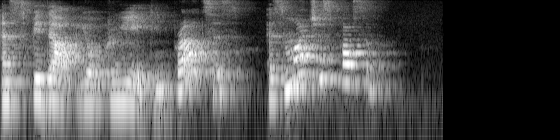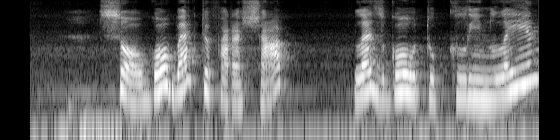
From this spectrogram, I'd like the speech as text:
and speed up your creating process as much as possible. So go back to Photoshop. Let's go to clean layer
